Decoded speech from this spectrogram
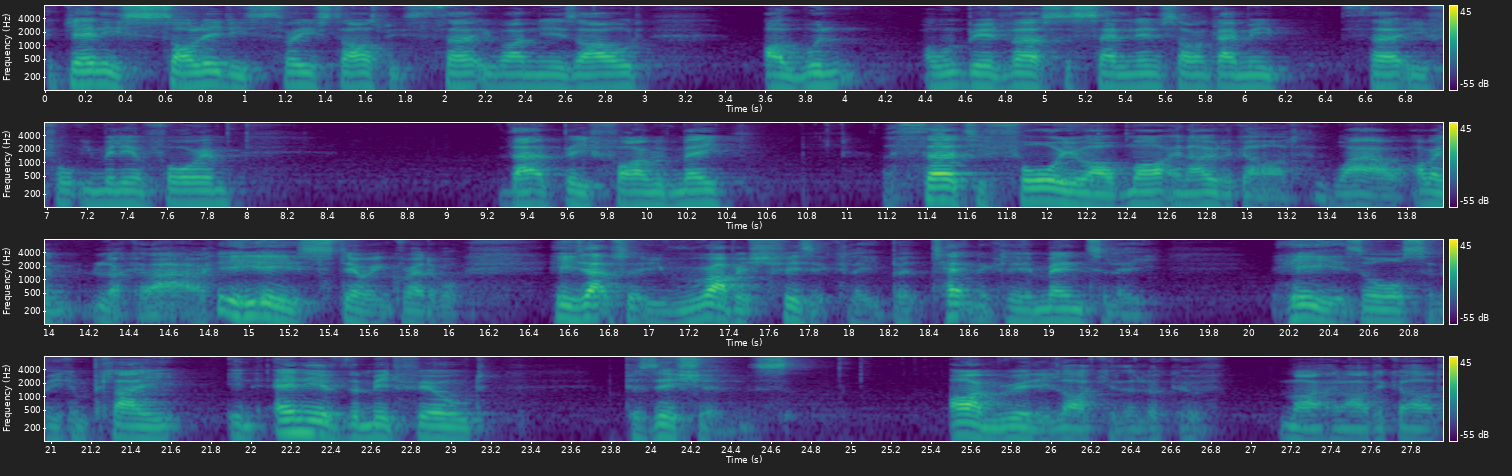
Again, he's solid. He's three stars, but he's 31 years old. I wouldn't, I wouldn't be adverse to selling him. Someone gave me 30, 40 million for him. That'd be fine with me. A 34 year old Martin Odegaard. Wow. I mean, look at that. He is still incredible. He's absolutely rubbish physically, but technically and mentally, he is awesome. He can play in any of the midfield positions, I'm really liking the look of Martin Odegaard,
